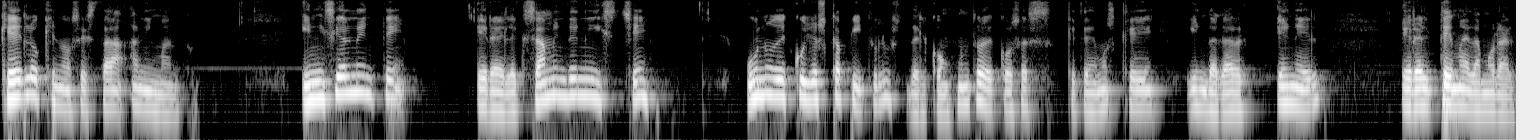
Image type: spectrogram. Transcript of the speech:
¿Qué es lo que nos está animando? Inicialmente era el examen de Nietzsche, uno de cuyos capítulos del conjunto de cosas que tenemos que indagar en él era el tema de la moral.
